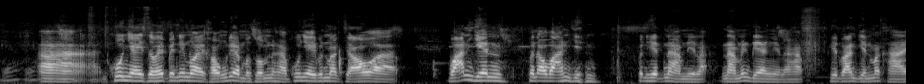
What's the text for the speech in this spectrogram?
เดี๋ยวเดี๋ยวอ่าครู่ใหญ่สมัยเป็นเด็กน้อยของโรงเรียนผสมนะครับครู่ใหญ่เพิ่นมักจะเอาอ่าหวานเย็นเพิ่นเอาหวานเย็นเพิ่นเฮ็ดน้ำนี่ละน้ำแดงๆนี่แหละครับเฮ็ดหวานเย็นมาขาย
